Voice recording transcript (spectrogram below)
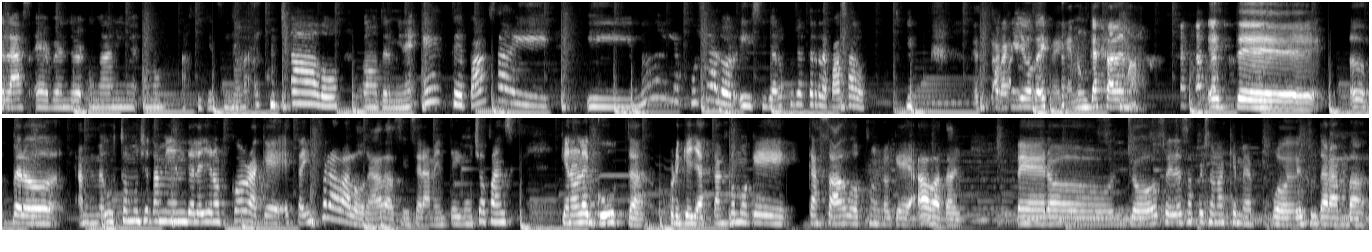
The Last Airbender un anime o no? Así que si no lo has escuchado, cuando termine este, pasa y, y no, y escúchalo, y si ya lo escuchaste, repásalo. para que yo que nunca está de más. Este, eh, pero a mí me gustó mucho también The Legend of Korra, que está infravalorada, sinceramente. Hay muchos fans que no les gusta, porque ya están como que casados con lo que es Avatar. Pero yo soy de esas personas que me puedo disfrutar ambas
